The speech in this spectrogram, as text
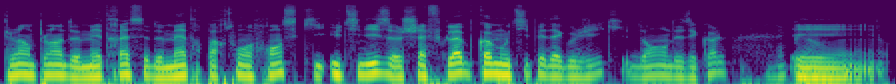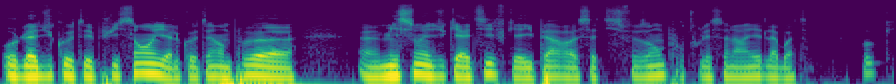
plein plein de maîtresses et de maîtres partout en France qui utilisent Chef Club comme outil pédagogique dans des écoles. Et au-delà du côté puissant, il y a le côté un peu euh, euh, mission éducative qui est hyper satisfaisant pour tous les salariés de la boîte. Ok.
